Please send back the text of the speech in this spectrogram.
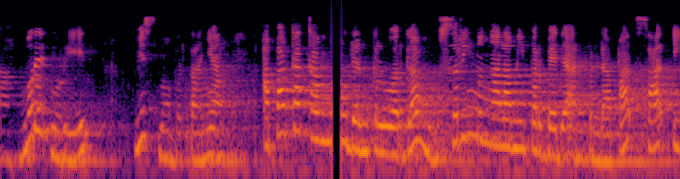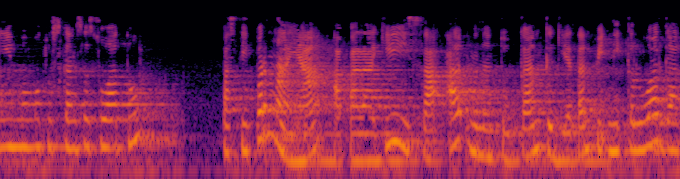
Nah, murid-murid, Miss mau bertanya, apakah kamu dan keluargamu sering mengalami perbedaan pendapat saat ingin memutuskan sesuatu? Pasti pernah ya, apalagi saat menentukan kegiatan piknik keluarga.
